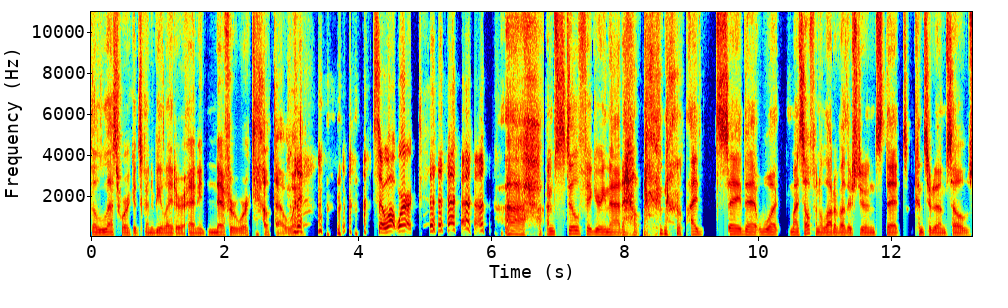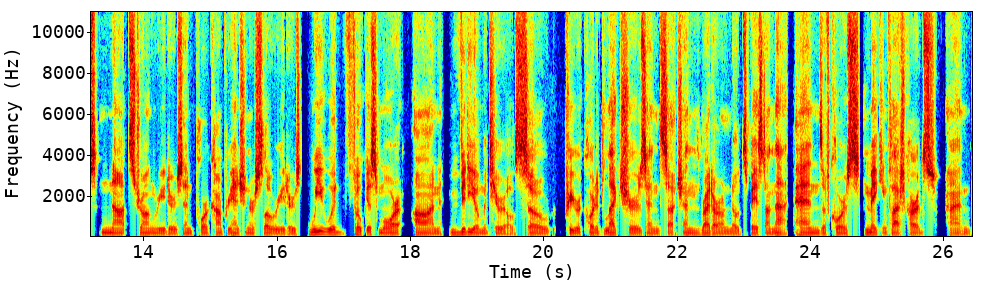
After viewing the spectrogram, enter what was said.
the less work it's going to be later. And it never worked out that way. so what worked? uh, I'm still figuring that out. I say that what myself and a lot of other students that consider themselves not strong readers and poor comprehension or slow readers, we would focus more on video materials. So pre recorded lectures and such, and write our own notes based on that. And of course, making flashcards and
